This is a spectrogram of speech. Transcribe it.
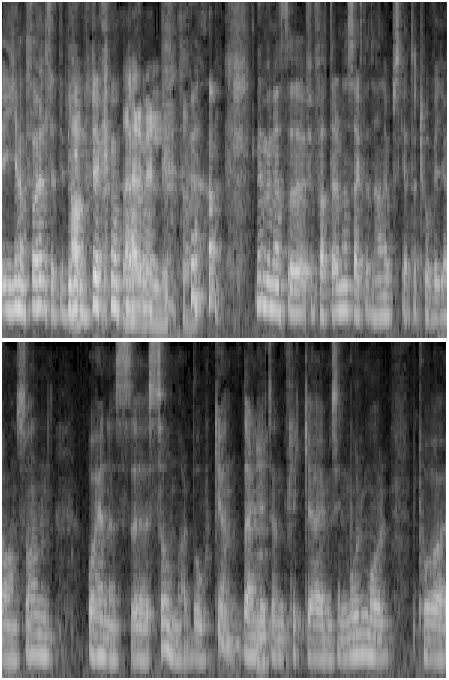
I jämförelse till din Ja, rekommendation. Det här är väldigt så. Nej men alltså författaren har sagt att han uppskattar Tove Jansson och hennes eh, Sommarboken. Där en Mm. liten flicka är med sin mormor på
